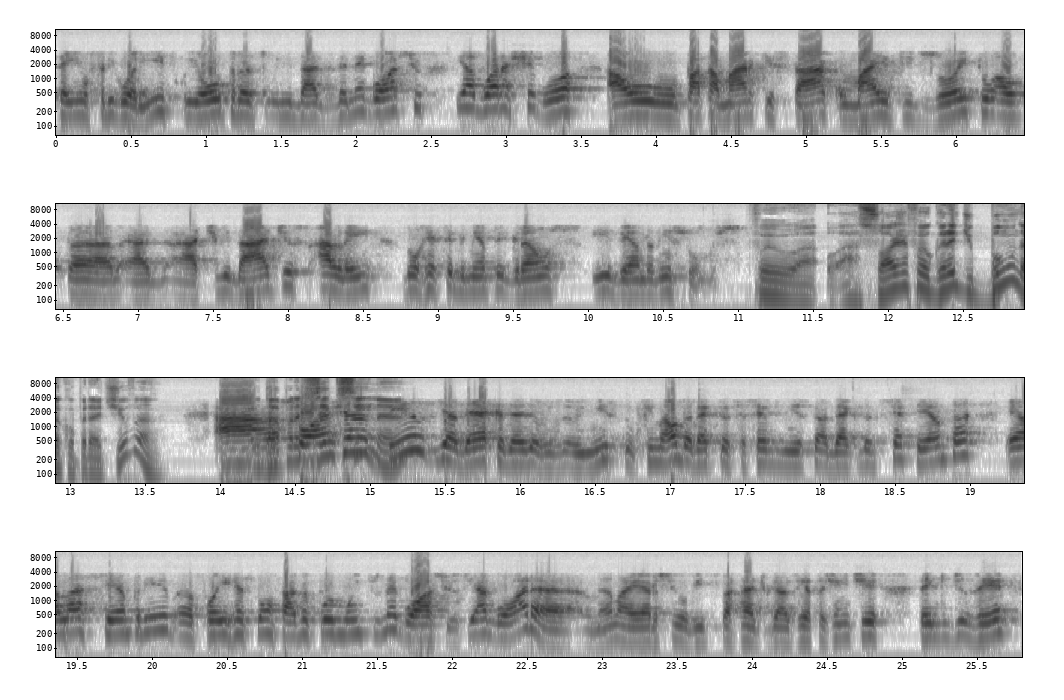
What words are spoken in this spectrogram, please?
tem o frigorífico e outras unidades de negócio, e agora chegou ao patamar que está com mais de 18 atividades, além do recebimento de grãos e venda de insumos. Foi, a, a soja foi o grande boom da cooperativa? A Dá né? desde a década, o, início, o final da década de 60 início da década de 70, ela sempre uh, foi responsável por muitos negócios. E agora, né, na Aero ouvintes da Rádio Gazeta, a gente tem que dizer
